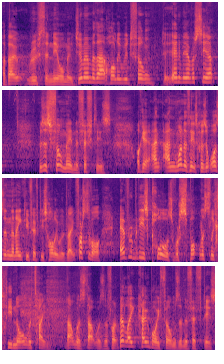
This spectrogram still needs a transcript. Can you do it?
about Ruth and Naomi? Do you remember that Hollywood film? Did anybody ever see it? was this film made in the 50s. Okay, and, and one of the things, because it was in the 1950s Hollywood, right? First of all, everybody's clothes were spotlessly clean all the time. That was, that was the first, a bit like cowboy films in the 50s,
